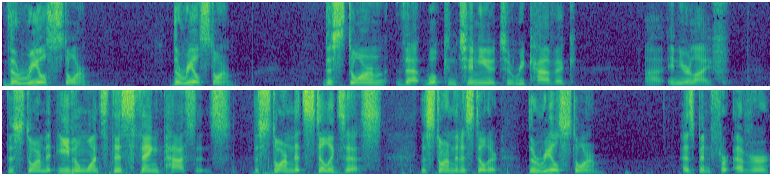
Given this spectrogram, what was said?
the real storm, the real storm the storm that will continue to wreak havoc uh, in your life, the storm that even once this thing passes, the storm that still exists, the storm that is still there, the real storm has been forever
